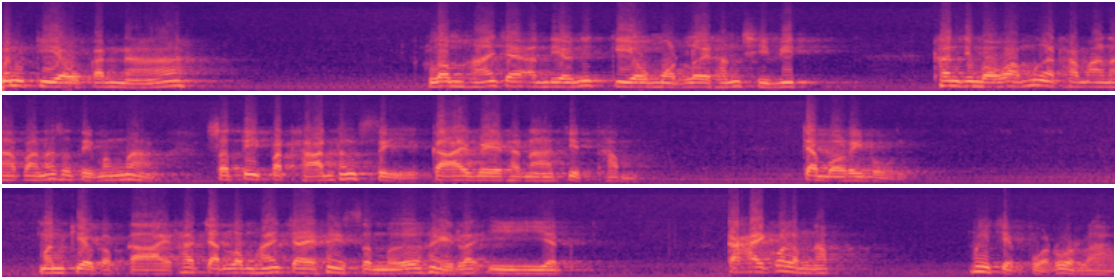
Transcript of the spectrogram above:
มันเกี่ยวกันหนาลมหายใจอันเดียวนี่เกี่ยวหมดเลยทั้งชีวิต ท่านจึงบอกว่าเมื่อทำอานาปานสติมาก ๆ สติปัฏฐานทั้งสี่กายเวทนาจิตธรรม จะบริบูรณ์ มันเกี่ยวกับกาย ถ้าจัดลมหายใจให้เสมอให้ละเอียด กายก็ลำงับ ไม่เจ็บปวดรวดราว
